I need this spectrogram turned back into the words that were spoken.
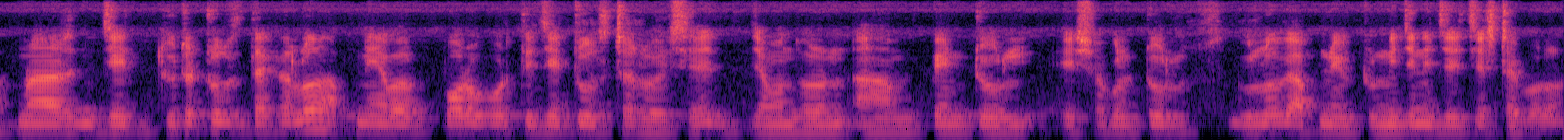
আপনার যে দুটো টুলস দেখাল আপনি আবার পরবর্তী যে টুলসটা রয়েছে যেমন ধরুন পেন টুল এই সকল টুলসগুলো আপনি একটু নিজে, নিজে চেষ্টা করুন।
